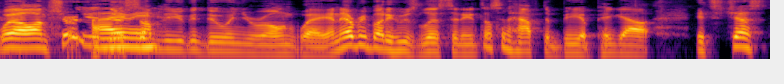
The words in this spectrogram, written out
Well, I'm sure you, I there's mean- something you can do in your own way. And everybody who's listening, it doesn't have to be a pig out. It's just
